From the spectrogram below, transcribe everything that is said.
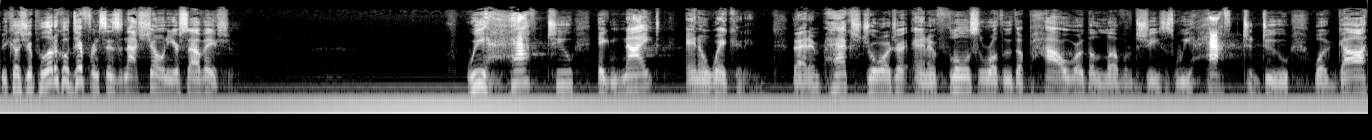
Because your political differences is not showing your salvation. We have to ignite an awakening that impacts Georgia and influences the world through the power of the love of Jesus. We have to do what God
